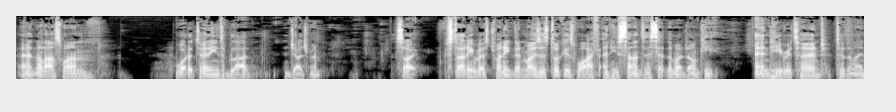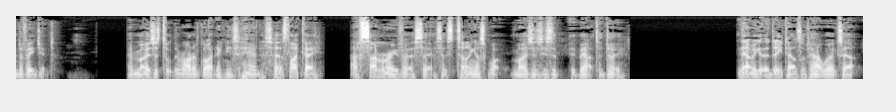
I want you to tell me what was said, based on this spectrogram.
And the last one, water turning into blood, judgment. So, starting at verse 20, then Moses took his wife and his sons and set them on a donkey, and he returned to the land of Egypt. And Moses took the rod of God in his hand. So it's like a, a summary verse there. So it's telling us what Moses is about to do. Now we get the details of how it works out.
